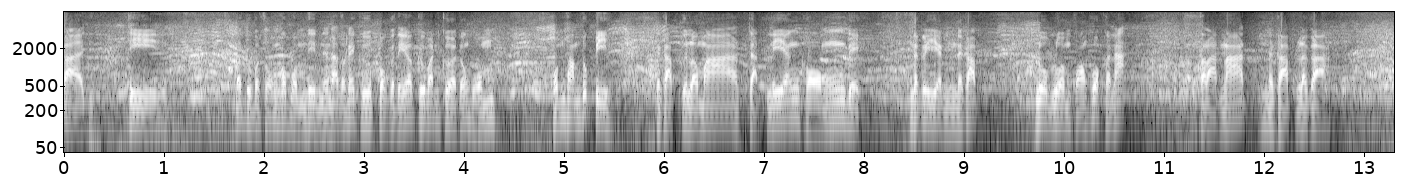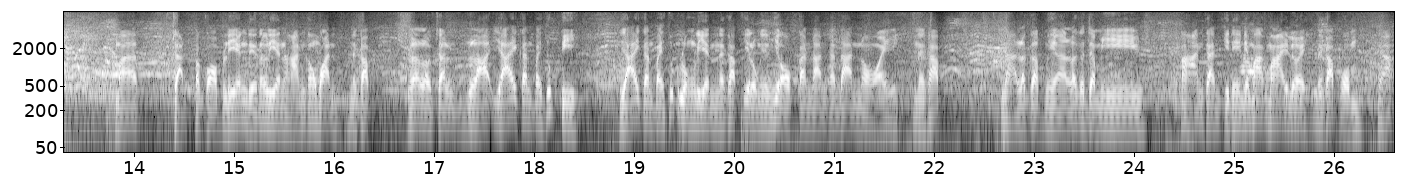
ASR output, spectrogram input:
ก็ที่วัตถุประสงค์ของผมที่ในะตอนนี้คือปกติก็คือวันเกิดของผม ผมทำทุกปีนะครับ คือเรามาจัดเลี้ยงของเด็กนักเรียนนะครับ รวบรวมของพวกคณะตลาดนัดนะครับ แล้วก็มา จัดประกอบเลี้ยงเด็กนักเรียนอาหารกลางวันนะครับแล้วเราจะย้ายกันไปทุกปี ย้ายกันไปทุกโรงเรียนนะครับที่โรงเรียนที่ออกกันดานกันดานหน่อยนะครับนะแล้วก็มีแล้วก็จะมีอาหารการกินเนี่ยมากมายเลยนะครับผมนะ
